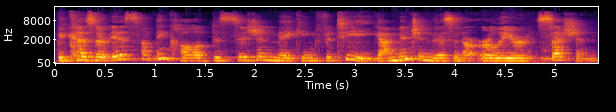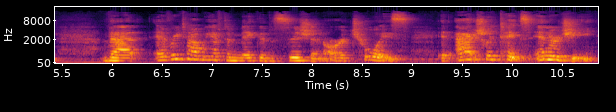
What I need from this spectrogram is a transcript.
Because there is something called decision making fatigue. I mentioned this in our earlier session that every time we have to make a decision or a choice, it actually takes energy.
